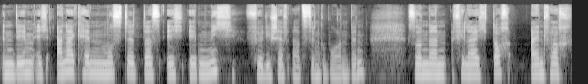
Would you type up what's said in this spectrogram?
in dem ich anerkennen musste, dass ich eben nicht für die Chefärztin geboren bin, sondern vielleicht doch einfach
